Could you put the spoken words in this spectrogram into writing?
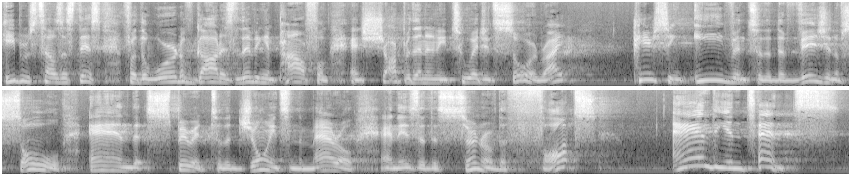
Hebrews tells us this for the word of God is living and powerful and sharper than any two edged sword, right? Piercing even to the division of soul and spirit, to the joints and the marrow, and is a discerner of the thoughts and the intents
